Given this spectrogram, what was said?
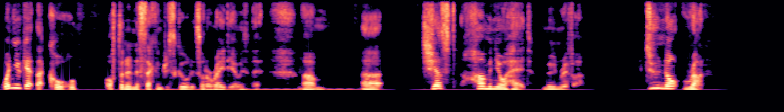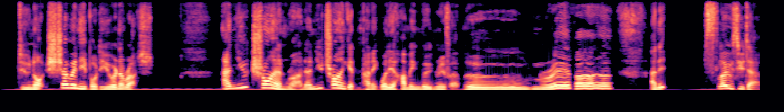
when you get that call, often in a secondary school, it's on a radio, isn't it? Um, uh, just hum in your head Moon River. Do not run. Do not show anybody you're in a rush. And you try and run and you try and get in panic while you're humming Moon River. Moon River. And it slows you down.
